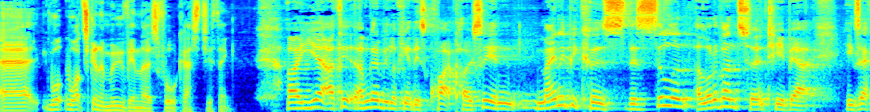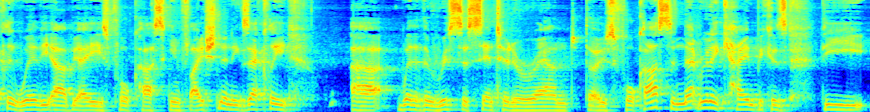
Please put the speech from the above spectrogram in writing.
Uh, what's going to move in those forecasts, do you think? Uh, yeah, I think I'm going to be looking at this quite closely, and mainly because there's still a, lot of uncertainty about exactly where the RBA is forecasting inflation and exactly uh, whether the risks are centered around those forecasts. And that really came because the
